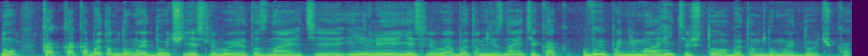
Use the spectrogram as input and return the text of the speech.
Ну, как, как об этом думает дочь, если вы это знаете, или если вы об этом не знаете, как вы понимаете, что об этом думает дочь? Как,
